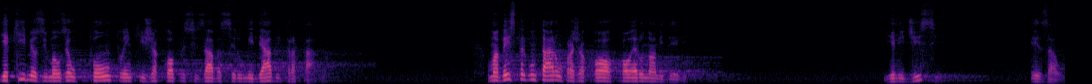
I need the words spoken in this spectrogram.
E aqui, meus irmãos, é o ponto em que Jacó precisava ser humilhado e tratado. Uma vez perguntaram para Jacó qual era o nome dele. E ele disse: Esaú.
